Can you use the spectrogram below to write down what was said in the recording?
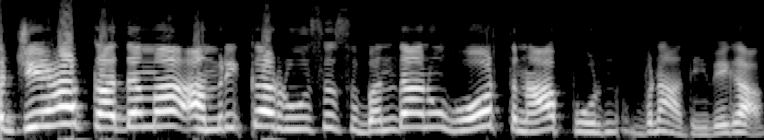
ਅਜਿਹਾ ਕਦਮ ਅਮਰੀਕਾ ਰੂਸ ਸਬੰਧਾਂ ਨੂੰ ਹੋਰ ਤਣਾਅਪੂਰਨ ਬਣਾ ਦੇਵੇਗਾ।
